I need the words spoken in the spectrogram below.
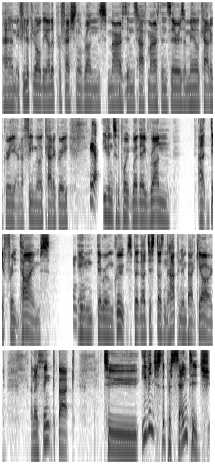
Um, if you look at all the other professional runs, marathons, mm-hmm. half marathons, there is a male category and a female category. Yeah. Even to the point where they run at different times mm-hmm. in their own groups, but that just doesn't happen in backyard. And I think back to even just the percentage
